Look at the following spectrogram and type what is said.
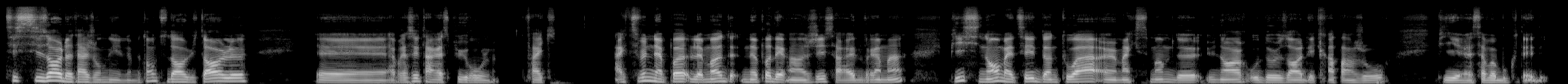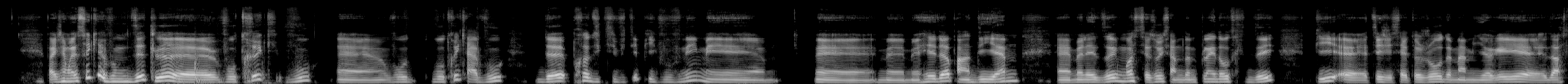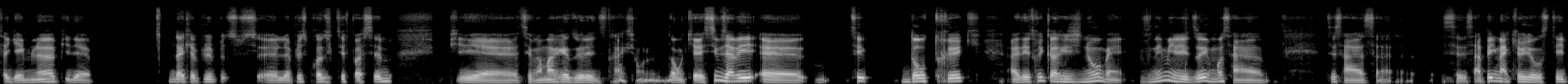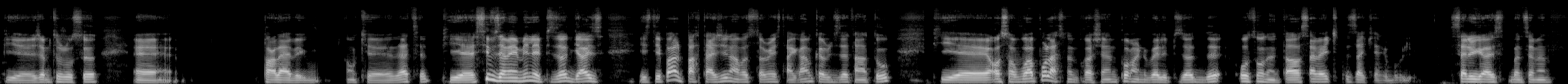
Tu 6 heures de ta journée. Mettons que tu dors 8 heures, après ça, il t'en reste plus gros. Fait que, activer le, mode ne pas déranger, ça aide vraiment. Puis sinon, ben, donne-toi un maximum de 1 heure ou 2 heures d'écran par jour puis euh, ça va beaucoup t'aider. j'aimerais ça que vous me dites là, euh, vos trucs, vous, euh, vos, trucs à vous de productivité, puis que vous venez me, me, hit up en DM, me les dire. Moi, c'est sûr que ça me donne plein d'autres idées. Puis, j'essaie toujours de m'améliorer dans ce game-là, puis d'être le plus, le plus productif possible. Puis, c'est vraiment réduire les distractions. Donc, si vous avez d'autres trucs, euh, des trucs originaux, ben, venez me les dire. Moi, ça, ça, ça, ça pique ma curiosité, puis euh, j'aime toujours ça, euh, parler avec vous. Donc, that's it. Puis, si vous avez aimé l'épisode, guys, n'hésitez pas à le partager dans votre story Instagram, comme je disais tantôt. Puis, on se revoit pour la semaine prochaine pour un nouvel épisode de Autour d'une tasse avec Zachary Beaulieu. Salut, guys. Bonne semaine.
